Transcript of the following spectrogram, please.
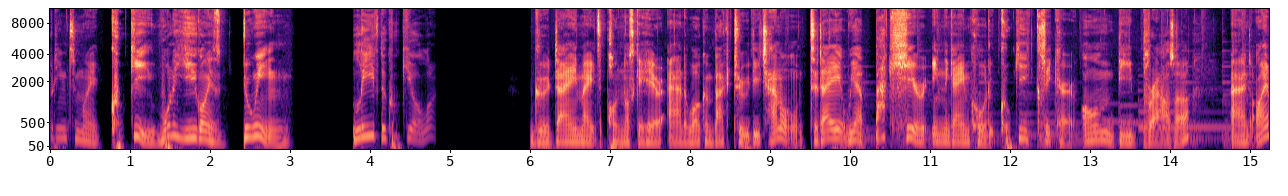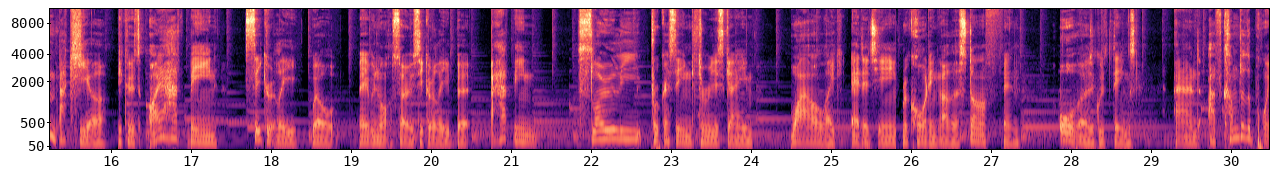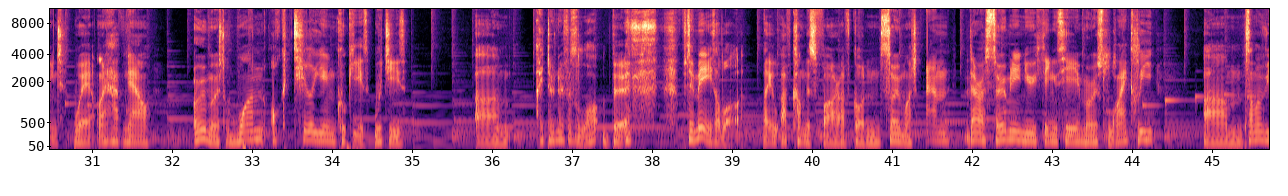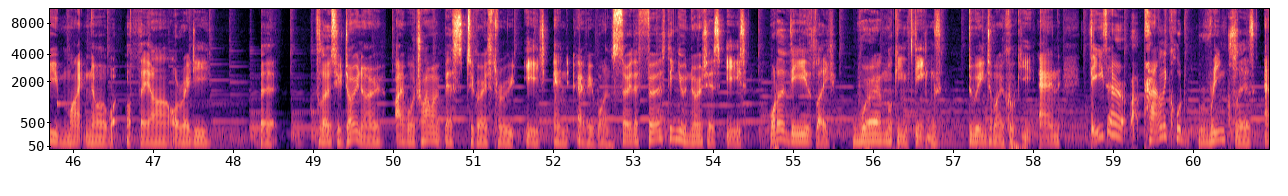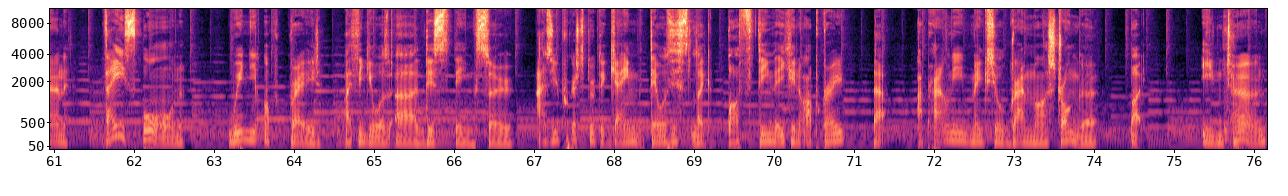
happening to my cookie? What are you guys doing? Leave the cookie alone. Good day mates, Pon Nosuke here and welcome back to the channel. Today we are back here in the game called Cookie Clicker on the browser and I am back here because I have been secretly, well maybe not so secretly, but I have been slowly progressing through this game while like editing, recording other stuff and all those good things. And I've come to the point where I have now almost one octillion cookies, which is, um, I don't know if it's a lot, but to me it's a lot. Like I've come this far, I've gotten so much, and there are so many new things here, most likely. Um, some of you might know what, what they are already, but for those who don't know, I will try my best to go through each and every one. So the first thing you'll notice is, what are these like worm looking things doing to my cookie? And these are apparently called wrinklers and they spawn when you upgrade, I think it was uh, this thing. So as you progress through the game, there was this like buff thing that you can upgrade that apparently makes your grandma stronger, but in turn,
